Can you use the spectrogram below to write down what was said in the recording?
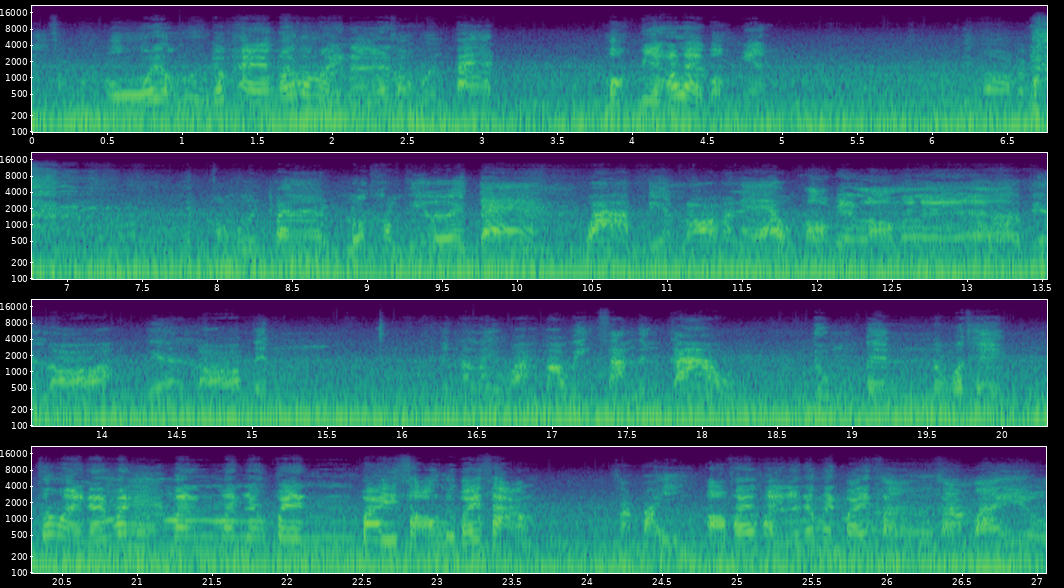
นี่สองหมื่นโอ้ยสองหมื่นก็แพงแล้วสมัยนั้นสองหมื่นแปด บอกเมียเท่าไหร่บอกเมียไม่บอกกันสองหมื่นแปดรถคอมพิวเลยแต่ว่าเปลี่ยนล้อมาแล้วออกเปลี่ยนล้อมาแล้เอวอเปลี่ยนล้อ เปลี่ยนล้อเป็น เป็นอะไรวะ มาวิกสามหนึ่งเก้าดุมเป็นโนเทค สมัยนั้นมันแพง มันมันยังเป็นใบสองหรือใบสามสามใบอ๋อไฟสมัยนั้นยังเป็นใบสามเออสามสามใบ ใบอยู่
